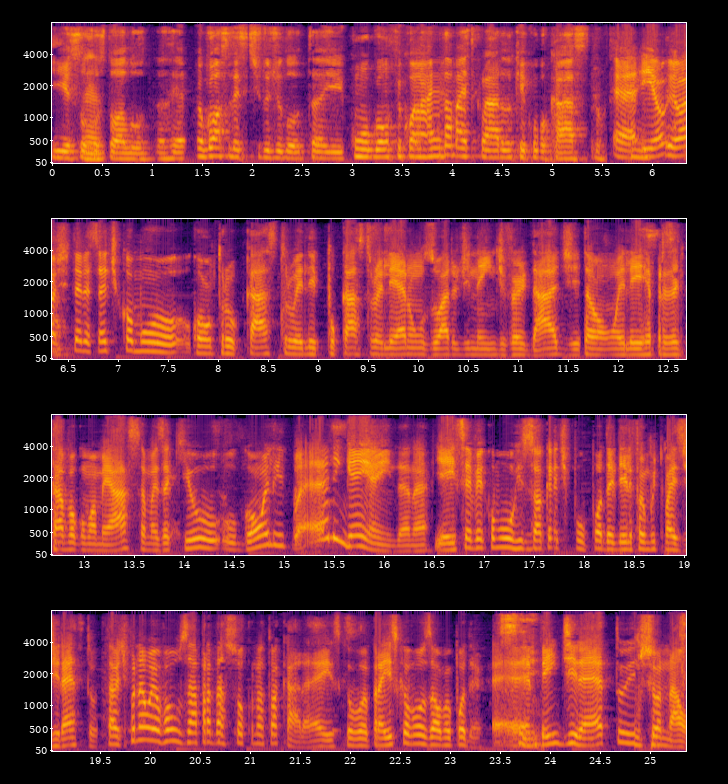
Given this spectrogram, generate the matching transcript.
E isso É. custou a luta. Eu gosto desse estilo de luta. E com o Gon ficou ainda mais claro do que com o Castro. É, e eu, eu acho interessante como contra o Castro, ele, pro Castro ele era um usuário de NEM de verdade, então ele representava alguma ameaça, mas aqui o, o Gon ele é ninguém ainda, né? E aí você vê como o Hisoka, tipo, o poder dele foi muito mais direto, sabe? Tipo, não, eu vou usar pra dar soco na tua cara, é isso que eu vou, pra isso que eu vou usar o meu poder. É, é bem direto e funcional.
